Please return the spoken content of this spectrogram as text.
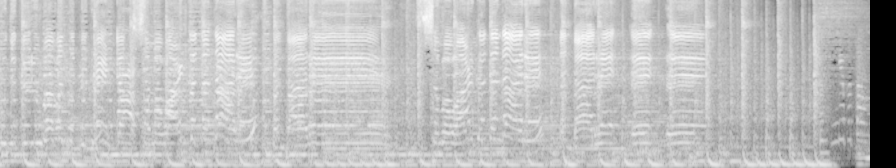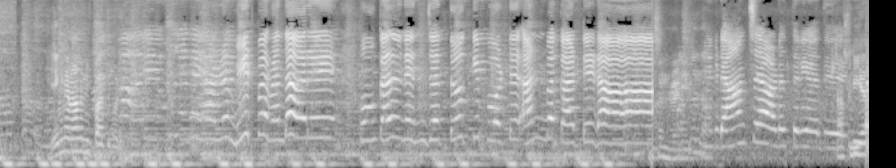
புது திரும்ப வந்து கிரேட்டா சம அப்படியா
